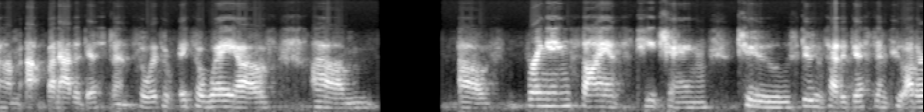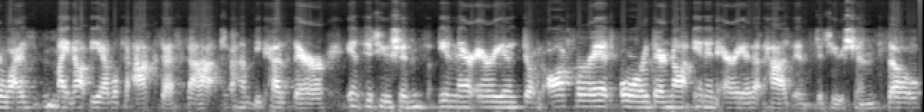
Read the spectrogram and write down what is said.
um, at, but at a distance. So it's a, it's a way of um, of bringing science teaching to students at a distance who otherwise might not be able to access that um, because their institutions in their areas don't offer it or they're not in an area that has institutions. So,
